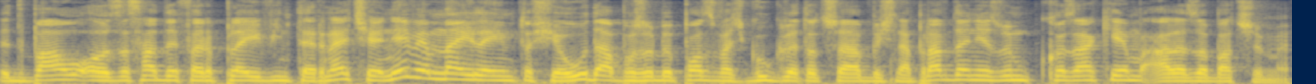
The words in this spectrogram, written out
dbał o zasady fair play w internecie. Nie wiem na ile im to się uda, bo żeby pozwać Google to trzeba być naprawdę niezłym kozakiem, ale zobaczymy.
